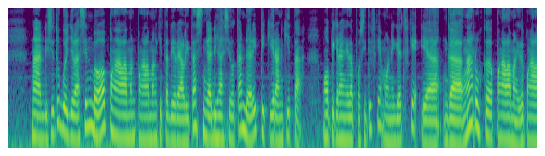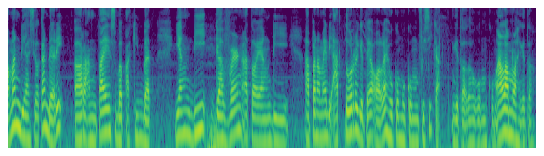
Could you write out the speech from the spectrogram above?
Nah di situ gue jelasin bahwa pengalaman-pengalaman kita di realitas nggak dihasilkan dari pikiran kita. Mau pikiran kita positif kayak mau negatif kayak ya nggak ngaruh ke pengalaman itu. Pengalaman dihasilkan dari uh, rantai sebab akibat yang di govern atau yang di apa namanya diatur gitu ya oleh hukum-hukum fisika gitu atau hukum-hukum alam lah gitu.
